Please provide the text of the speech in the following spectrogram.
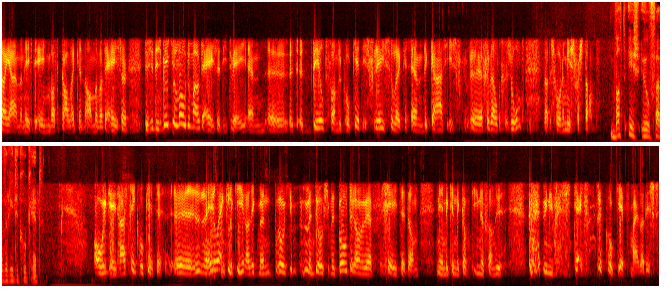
Nou ja, en dan heeft de een wat kalk en de ander wat ijzer. Dus het is een beetje lodemout ijzer, die twee. En uh, het, het, beeld van de kroket is vreselijk en de kaas is uh, geweldig gezond. Dat is gewoon een misverstand. Wat is uw favoriete kroket? Oh, ik eet haast geen kroketten. Uh, een heel enkele keer als ik mijn broodje, mijn doosje met boterhammen werd vergeten... dan neem ik in de kantine van de universiteit de kroket. Maar dat is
